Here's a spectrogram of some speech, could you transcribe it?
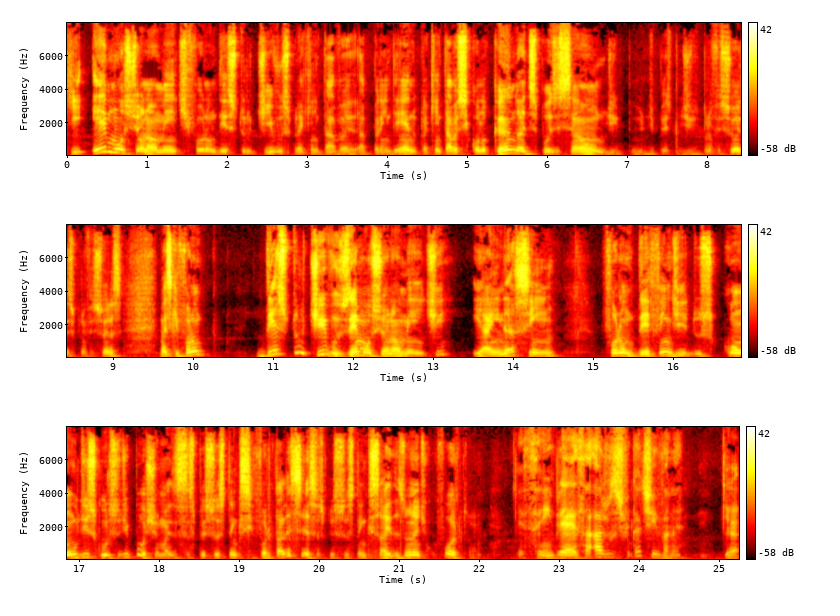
que emocionalmente foram destrutivos para quem estava aprendendo, para quem estava se colocando à disposição de, de, de professores e professoras, mas que foram destrutivos emocionalmente e ainda assim foram defendidos com o discurso de poxa, mas essas pessoas têm que se fortalecer, essas pessoas têm que sair da zona de conforto. é sempre essa a justificativa, né? É.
